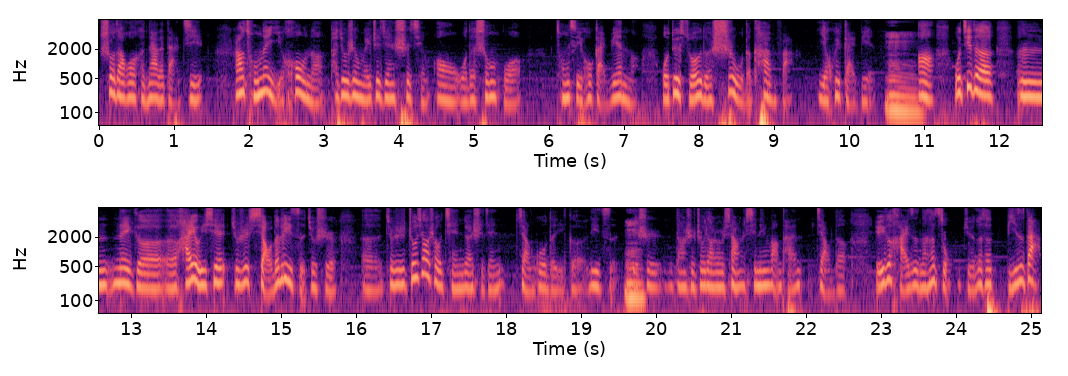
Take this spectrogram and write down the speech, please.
受到过很大的打击。然后从那以后呢，他就认为这件事情，哦，我的生活从此以后改变了，我对所有的事物的看法也会改变。嗯啊，我记得，嗯，那个呃，还有一些就是小的例子，就是呃，就是周教授前一段时间讲过的一个例子，也是当时周教授向心灵访谈讲的，有一个孩子呢，他总觉得他鼻子大，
